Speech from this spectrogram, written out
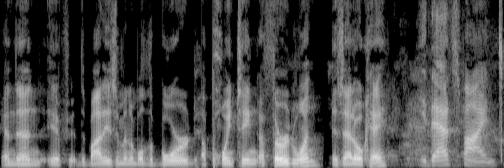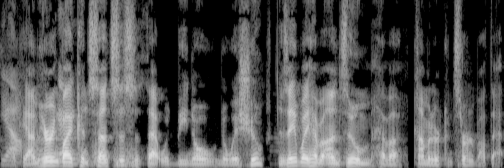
And then, if the body is amenable, the board appointing a third one. Is that okay? That's fine. Yeah. Okay, I'm hearing by Okay. consensus that that would be no no issue. Does anybody have on Zoom have a comment or concern about that?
